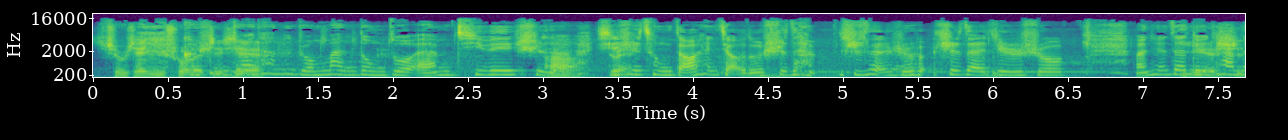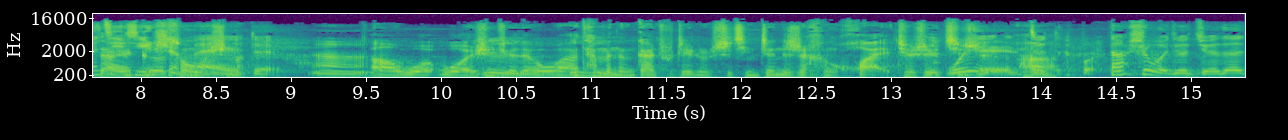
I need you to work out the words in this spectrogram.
首先你说可了这些是你知道他那种慢动作 MTV 式的，啊其实从导演角度是在是在说是在就是说，完全在对他们进行审美对，嗯。啊，我我是觉得哇，他们能干出这种事情真的是很坏，就是其实我也、啊，我当时我就觉得，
